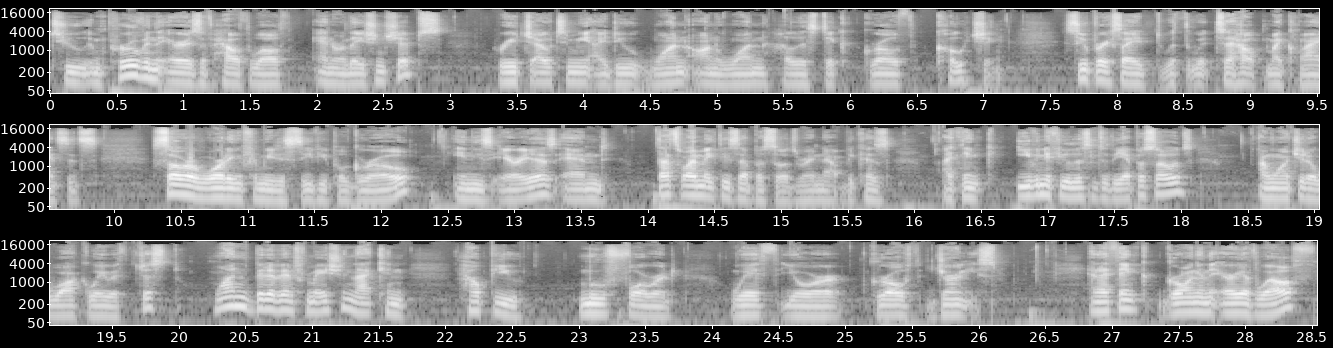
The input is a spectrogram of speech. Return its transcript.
to improve in the areas of health, wealth, and relationships, reach out to me. I do one-on-one holistic growth coaching super excited with, with to help my clients. It's so rewarding for me to see people grow in these areas and that's why I make these episodes right now because I think even if you listen to the episodes, I want you to walk away with just one bit of information that can help you move forward with your growth journeys. And I think growing in the area of wealth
